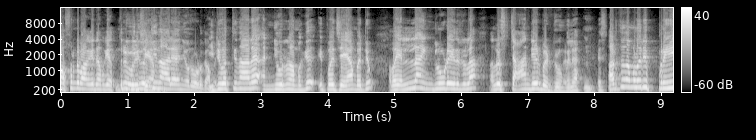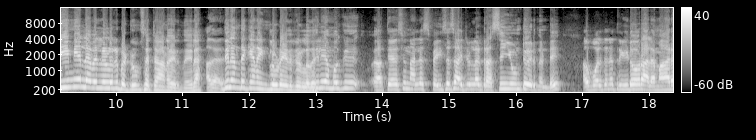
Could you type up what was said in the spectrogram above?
ഓഫറിന്റെ ഭാഗത്ത് നമുക്ക് എത്ര രൂപ? ഇരുപത്തിനാല് അഞ്ഞൂറ് കൊടുക്കാം ഇരുപത്തിനാല് അഞ്ഞൂറിന് നമുക്ക് ഇപ്പൊ ചെയ്യാൻ പറ്റും. അപ്പൊ എല്ലാം ഇൻക്ലൂഡ് ചെയ്തിട്ടുള്ള നല്ലൊരു സ്റ്റാൻഡേർഡ് ബെഡ്റൂം അല്ലേ? Yes. അടുത്ത് നമ്മളൊരു പ്രീമിയം ലെവലിലുള്ള ഒരു ബെഡ്റൂം സെറ്റ് ആണ് വരുന്നത്. ഇതിൽ എന്തൊക്കെയാണ് ഇൻക്ലൂഡ് ചെയ്തിട്ടുള്ളത്? ഇതിൽ നമുക്ക് അത്യാവശ്യം നല്ല സ്പേസസ് ആയിട്ടുള്ള ഡ്രസ്സിംഗ് യൂണിറ്റ് വരുന്നുണ്ട്. അതുപോലെ തന്നെ ത്രീ ഡോർ അലമാര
